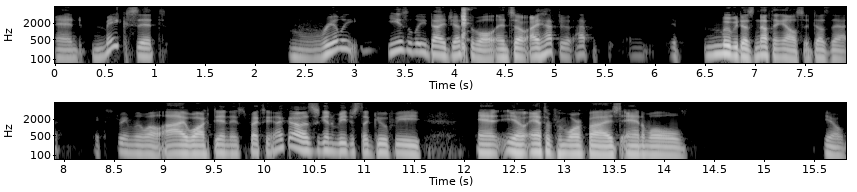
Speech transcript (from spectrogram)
and makes it really easily digestible. And so i have to have to if the movie does nothing else it does that extremely well. I walked in expecting like oh this is going to be just a goofy and you know anthropomorphized animal you know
